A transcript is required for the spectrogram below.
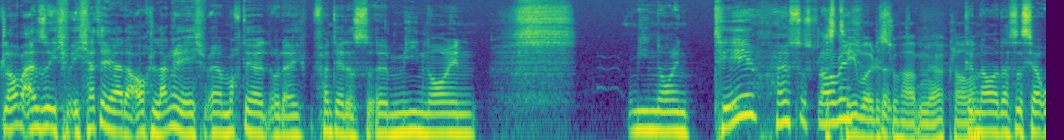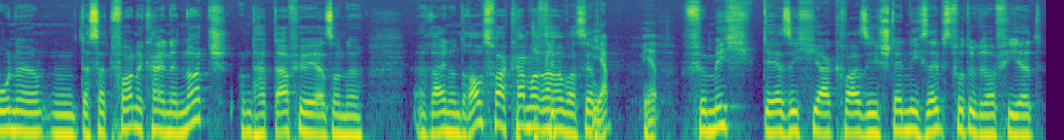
glaube, also ich, ich hatte ja da auch lange, ich äh, mochte ja, oder ich fand ja das äh, Mi 9 Mi 9T heißt es, glaube ich. T wolltest das, du haben, ja, klar. Genau, das ist ja ohne, hm, das hat vorne keine Notch und hat dafür ja so eine Rein- und Rausfahrkamera, was ja, ja, ja, für mich, der sich ja quasi ständig selbst fotografiert,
